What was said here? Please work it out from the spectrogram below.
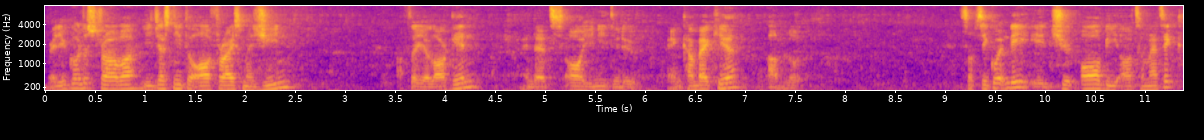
When you go to Strava, you just need to authorize Magene after your login, and that's all you need to do. And come back here, upload. Subsequently, it should all be automatic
